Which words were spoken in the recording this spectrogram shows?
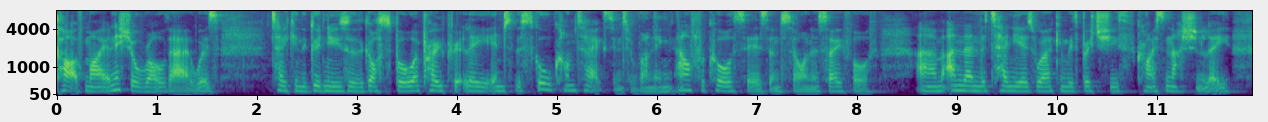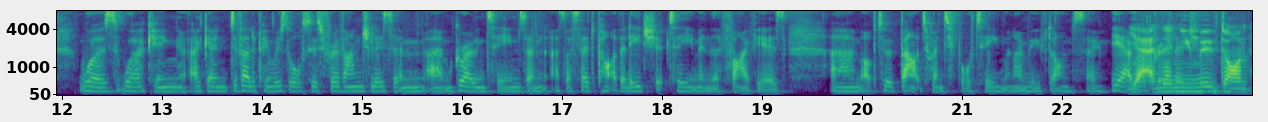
part of my initial role there was taking the good news of the gospel appropriately into the school context, into running alpha courses, and so on and so forth. Um, and then the 10 years working with British Youth for Christ nationally was working, again, developing resources for evangelism, um, growing teams, and as I said, part of the leadership team in the five years um, up to about 2014 when I moved on. So, yeah. Yeah, and then you moved on,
